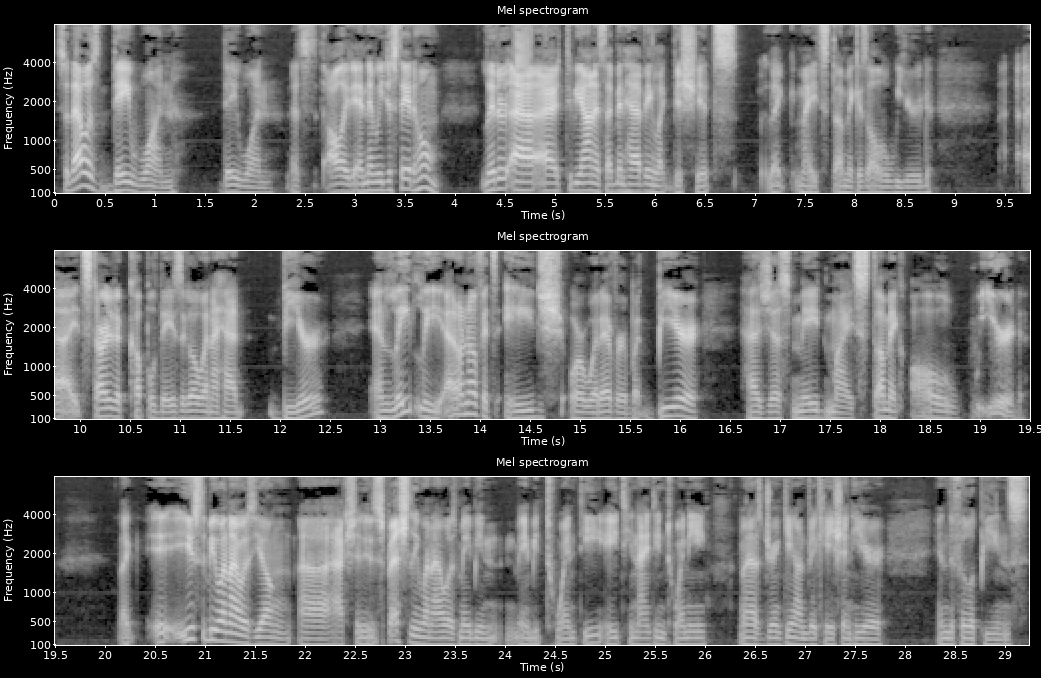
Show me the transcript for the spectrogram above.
so that was day one. Day one. That's all I did. And then we just stayed at home. Literally, uh, uh, to be honest, I've been having like the shits. Like my stomach is all weird. Uh, it started a couple days ago when I had beer. And lately, I don't know if it's age or whatever, but beer has just made my stomach all weird. Like it used to be when I was young, uh, actually, especially when I was maybe, maybe 20, 18, 19, 20, when I was drinking on vacation here in the Philippines.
